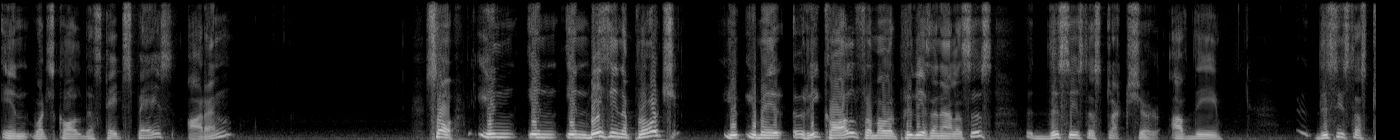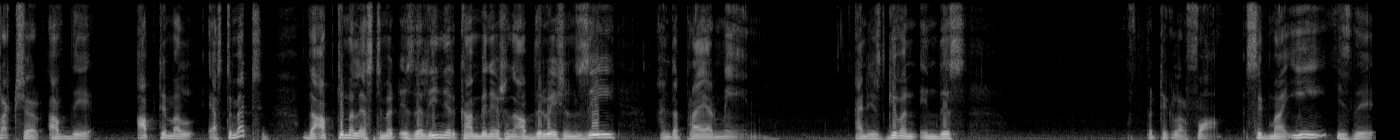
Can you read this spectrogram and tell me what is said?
in what is called the state space Rn so in, in, in Bayesian approach you, you may recall from our previous analysis this is the structure of the this is the structure of the optimal estimate. The optimal estimate is the linear combination of observation z and the prior mean and is given in this particular form. Sigma e is the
